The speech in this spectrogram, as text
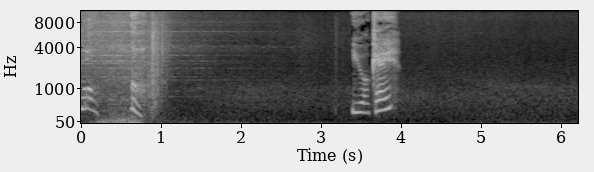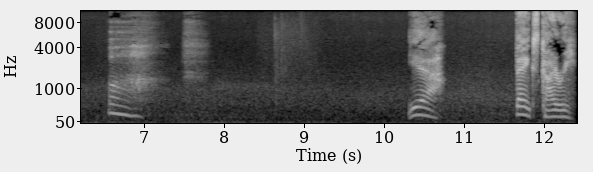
Whoa! You okay? Yeah. Thanks, Kairi.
